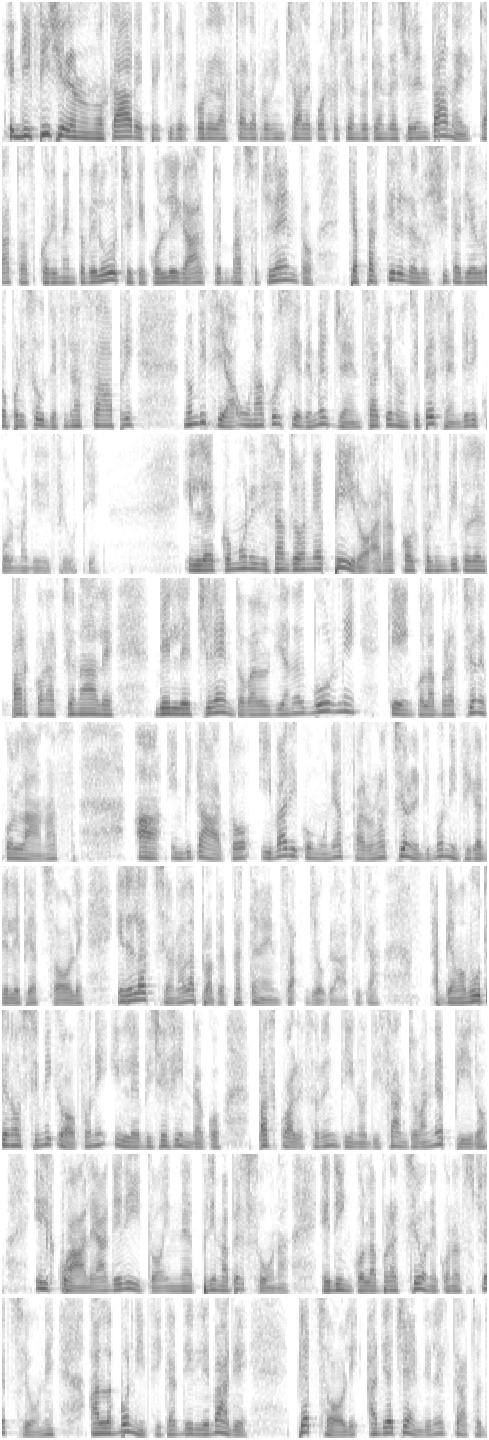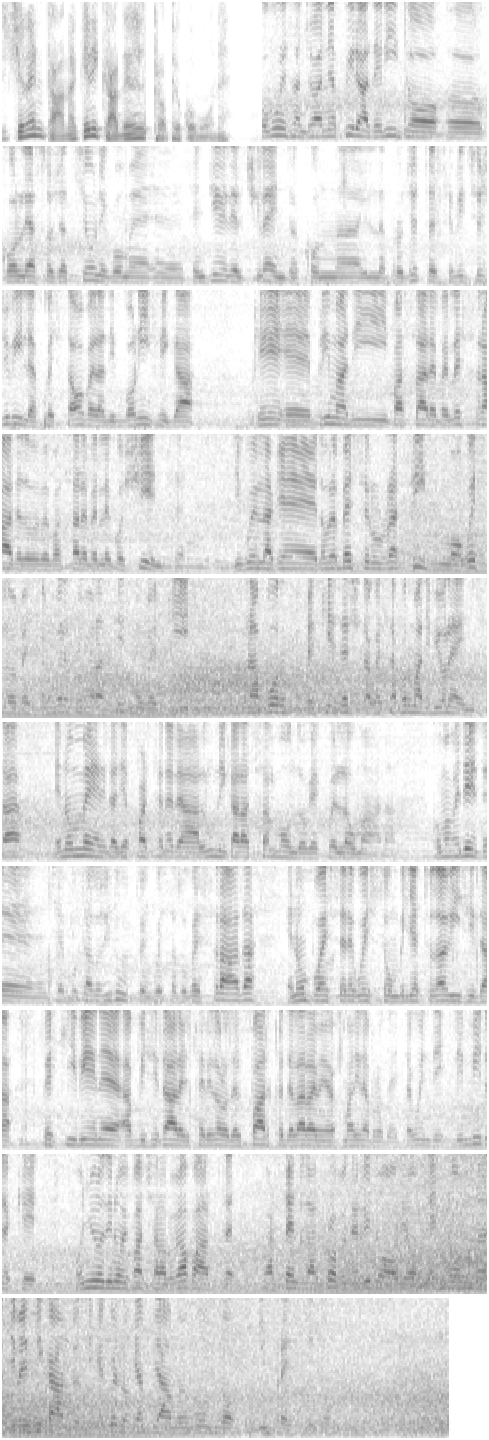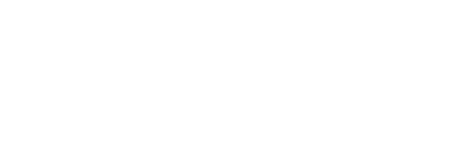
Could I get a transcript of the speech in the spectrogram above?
È difficile non notare per chi percorre la strada provinciale 430 Cilentana il tratto a scorrimento veloce che collega Alto e Basso Cilento che a partire dall'uscita di Agropoli Sud fino a Sapri non vi sia una corsia d'emergenza che non si presenti ricolma di rifiuti. Il comune di San Giovanni a Piro ha raccolto l'invito del Parco Nazionale del Cilento Valodiano Alburni che in collaborazione con l'ANAS ha invitato i vari comuni a fare un'azione di bonifica delle piazzole in relazione alla propria appartenenza geografica. Abbiamo avuto ai nostri microfoni il vice sindaco Pasquale Sorrentino di San Giovanni a Piro, il quale ha aderito in prima persona ed in collaborazione con associazioni alla bonifica delle varie piazzoli adiacenti nel tratto di Celentana che ricade nel proprio comune. Il Comune San Giovanni a Pira ha aderito eh, con le associazioni come eh, Sentieri del Cilento e con eh, il progetto del servizio civile a questa opera di bonifica che eh, prima di passare per le strade dovrebbe passare per le coscienze di quella che dovrebbe essere un razzismo, questo dovrebbe essere un vero e proprio razzismo per chi, forma, per chi esercita questa forma di violenza e non merita di appartenere all'unica razza al mondo che è quella umana. Come vedete c'è buttato di tutto in questa superstrada e non può essere questo un biglietto da visita per chi viene a visitare il territorio del parco e dell'area marina protetta. Quindi l'invito è che ognuno di noi faccia la propria parte partendo dal proprio territorio e non dimenticandosi che quello che abbiamo è un mondo in prestito.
